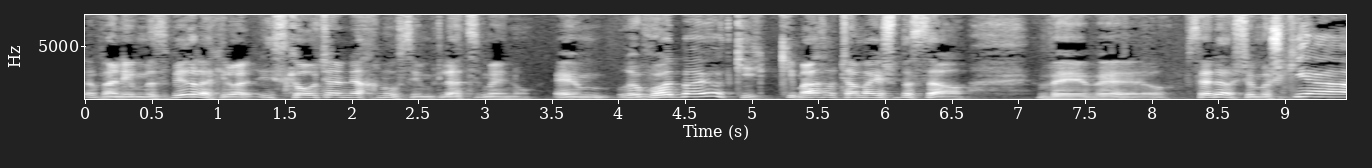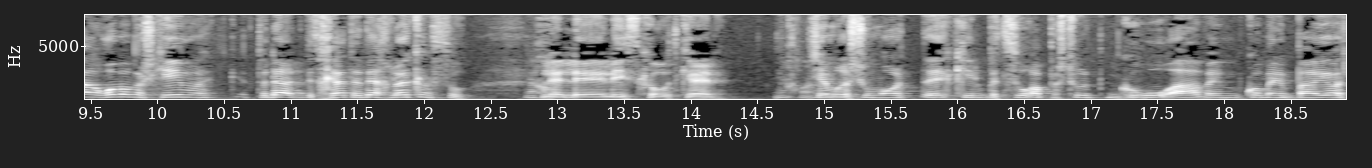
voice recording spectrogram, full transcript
ואני מסביר לה, כאילו, עסקאות שאנחנו עושים לעצמנו, הן רוויות בעיות, כי, כי מה לעשות, שם יש בשר. ובסדר, שמשקיע, רוב המשקיעים, את יודעת, בתחילת הדרך לא ייכנסו נכון. ל- ל- לעסקאות כאלה. נכון. שהן רשומות אה, כאילו בצורה פשוט גרועה ועם כל מיני בעיות,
